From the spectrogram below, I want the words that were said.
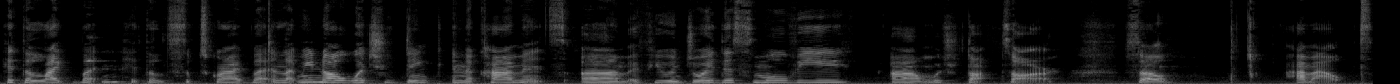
Hit the like button, hit the subscribe button. Let me know what you think in the comments. Um, if you enjoyed this movie, um, what your thoughts are. So, I'm out.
